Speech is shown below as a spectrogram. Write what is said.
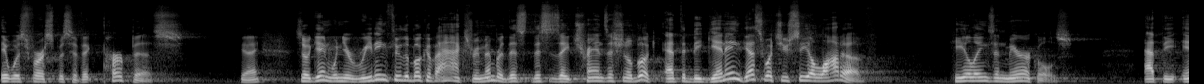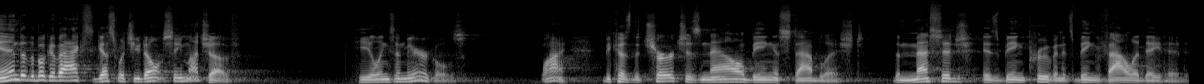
It was for a specific purpose. Okay? So, again, when you're reading through the book of Acts, remember this, this is a transitional book. At the beginning, guess what you see a lot of? Healings and miracles. At the end of the book of Acts, guess what you don't see much of? Healings and miracles. Why? Because the church is now being established. The message is being proven, it's being validated.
